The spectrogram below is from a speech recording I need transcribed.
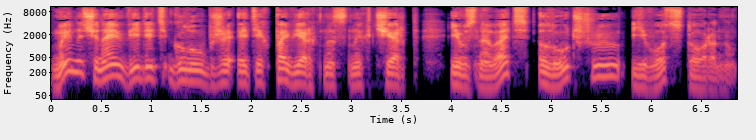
мы начинаем видеть глубже этих поверхностных черт и узнавать лучшую его сторону.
